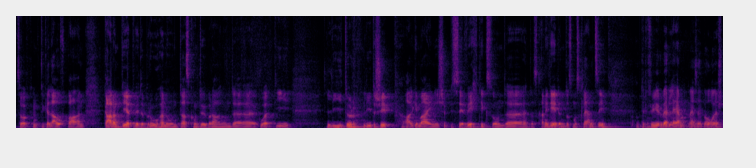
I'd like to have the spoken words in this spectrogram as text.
zukünftigen Laufbahn garantiert wieder brauchen und das kommt überall und äh, gute Leader, Leadership allgemein ist etwas sehr Wichtiges und äh, das kann nicht jeder und das muss gelernt sein. Und dafür, wer lernt man es eben auch? Erst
